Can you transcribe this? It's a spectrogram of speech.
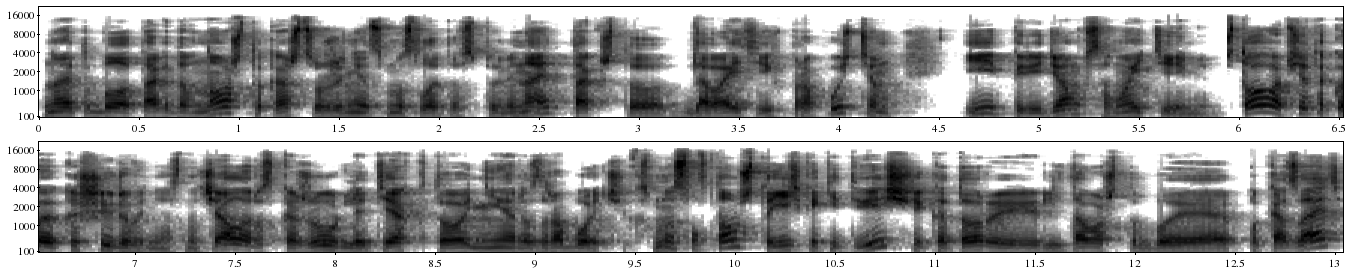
но это было так давно, что кажется уже нет смысла это вспоминать, так что давайте их пропустим и перейдем к самой теме. Что вообще такое кэширование? Сначала расскажу для тех, кто не разработчик. Смысл в том, что есть какие-то вещи, которые для того, чтобы показать,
